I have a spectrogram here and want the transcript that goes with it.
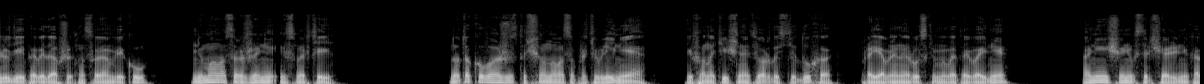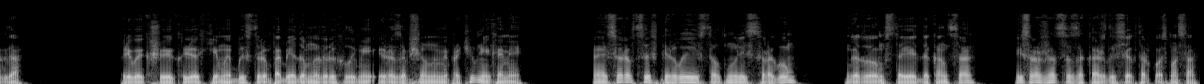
людей, повидавших на своем веку, немало сражений и смертей. Но такого ожесточенного сопротивления и фанатичной твердости духа, проявленной русскими в этой войне, они еще не встречали никогда. Привыкшие к легким и быстрым победам над рыхлыми и разобщенными противниками, айсеровцы впервые столкнулись с врагом, готовым стоять до конца и сражаться за каждый сектор космоса.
